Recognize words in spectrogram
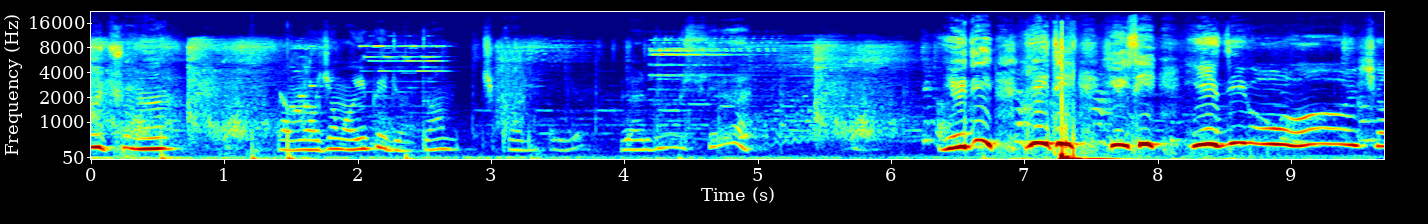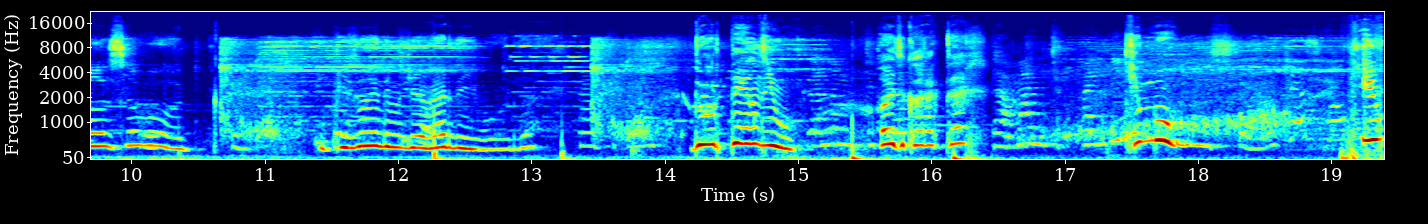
3 mü? Hocam ayıp ediyor. Tamam çıkardım. Verdim bir sürü. 7 7 7 7 oha şansa bak. 217 mücevher değil bu arada. 4'te yazıyor. Haydi karakter. Kim bu? Kim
